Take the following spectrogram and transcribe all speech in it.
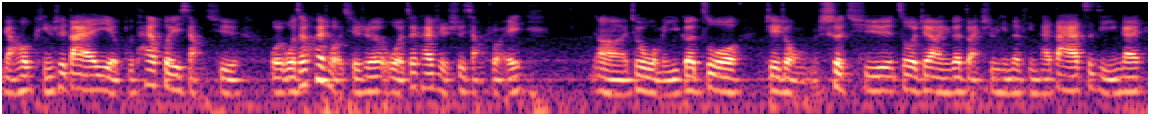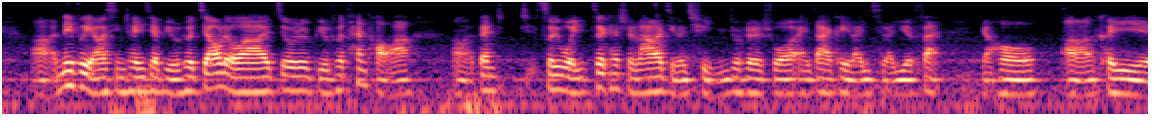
然后平时大家也不太会想去，我我在快手其实我最开始是想说，哎，呃，就我们一个做这种社区做这样一个短视频的平台，大家自己应该啊、内部也要形成一些，比如说交流啊，就是比如说探讨啊。啊、但所以，我最开始拉了几个群，就是说，哎，大家可以来一起来约饭，然后啊、可以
